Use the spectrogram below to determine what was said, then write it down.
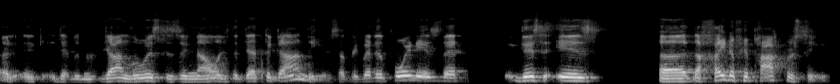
uh, John Lewis has acknowledged the debt to Gandhi or something. But the point is that this is uh, the height of hypocrisy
